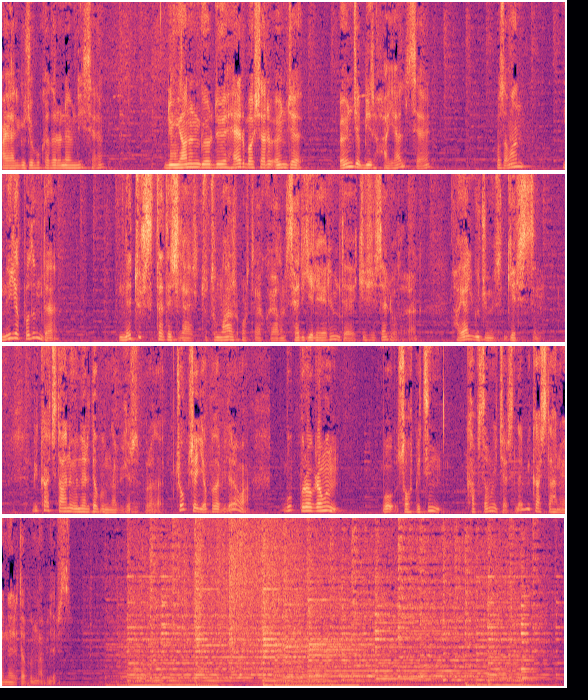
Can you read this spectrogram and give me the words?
Hayal gücü bu kadar önemliyse, dünyanın gördüğü her başarı önce önce bir hayalse, o zaman ne yapalım da ne tür stratejiler, tutumlar ortaya koyalım, sergileyelim de kişisel olarak hayal gücümüz gelişsin. Birkaç tane öneride bulunabiliriz burada. Çok şey yapılabilir ama bu programın, bu sohbetin kapsamı içerisinde birkaç tane öneride bulunabiliriz.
